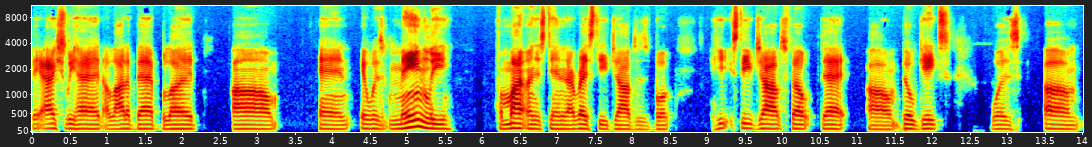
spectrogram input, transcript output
they actually had a lot of bad blood, um, and it was mainly, from my understanding, I read Steve Jobs' book. He Steve Jobs felt that um, Bill Gates was um,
